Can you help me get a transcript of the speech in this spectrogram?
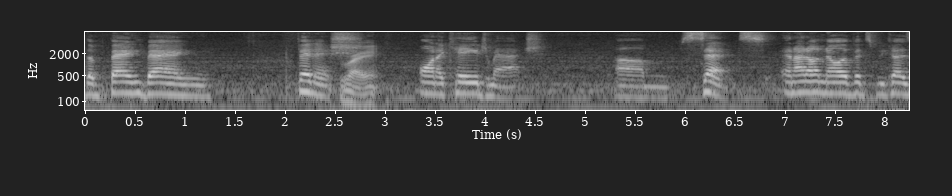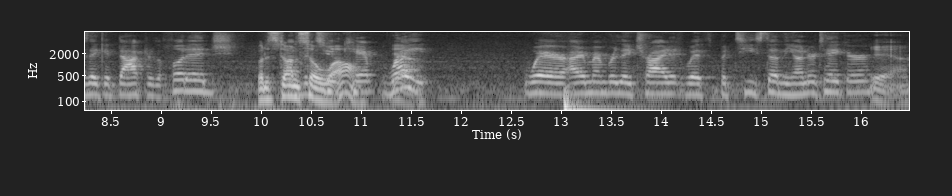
the bang bang finish right. On a cage match um, since. And I don't know if it's because they could doctor the footage. But it's done so well. cam- Yeah. right? Where I remember they tried it with Batista and the Undertaker, Yeah.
